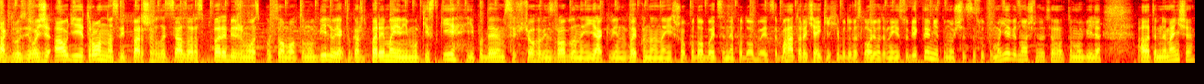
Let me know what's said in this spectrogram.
Так, друзі, отже, Audi e-tron нас від першого лиця. Зараз перебіжимось по цьому автомобілю. Як то кажуть, перемиємо йому кістки і подивимося, з чого він зроблений, як він виконаний, що подобається, не подобається. Багато речей, яких я буду висловлювати, вони є суб'єктивні, тому що це суто моє відношення до цього автомобіля. Але тим не менше,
